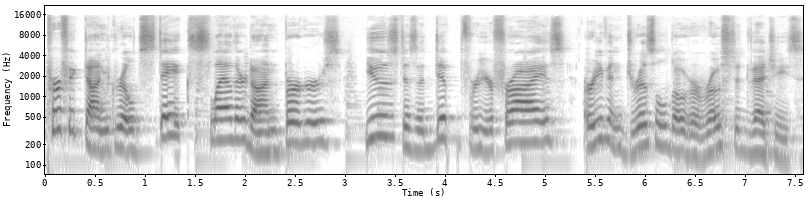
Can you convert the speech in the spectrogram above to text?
Perfect on grilled steaks, slathered on burgers, used as a dip for your fries, or even drizzled over roasted veggies.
